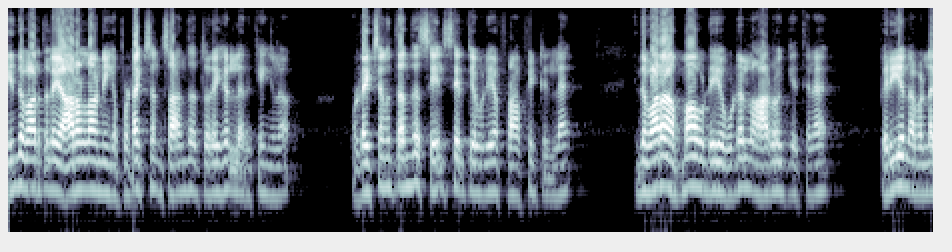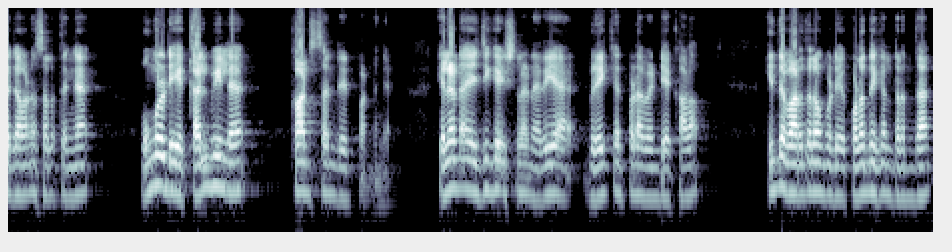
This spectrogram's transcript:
இந்த வாரத்தில் யாரெல்லாம் நீங்கள் ப்ரொடக்ஷன் சார்ந்த துறைகளில் இருக்கீங்களோ ப்ரொடக்ஷனுக்கு தகுந்த சேல்ஸ் இருக்க வழியாக ப்ராஃபிட் இல்லை. இந்த வாரம் அம்மாவுடைய உடல் ஆரோக்கியத்தில் பெரிய லெவலில் கவனம் செலுத்துங்க. உங்களுடைய கல்வியில் கான்சன்ட்ரேட் பண்ணுங்கள் இல்லைன்னா எஜுகேஷனில் நிறைய பிரேக் ஏற்பட வேண்டிய காலம். இந்த வாரத்தில் உங்களுடைய குழந்தைகள் இருந்தால்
